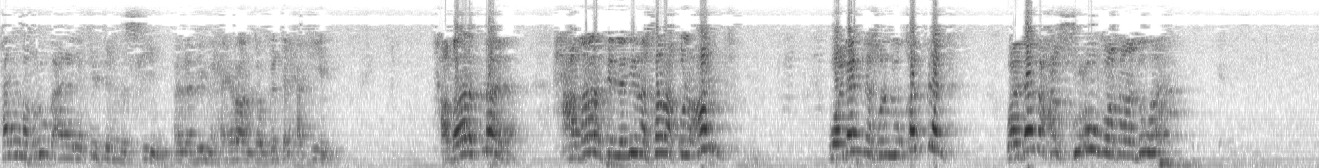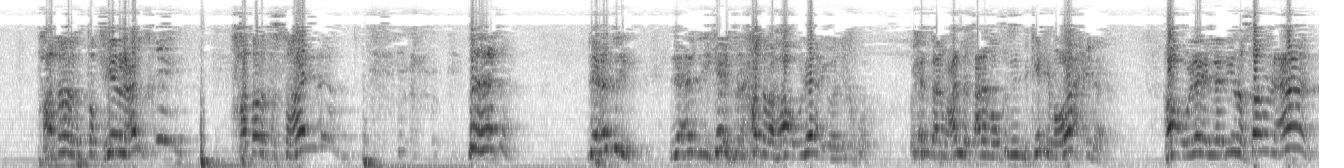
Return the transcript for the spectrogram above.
هذا مغلوب على ذاكرة المسكين الأديب الحيران توفيق الحكيم. حضارة ماذا؟ حضارة الذين سرقوا الأرض ودنسوا المقدس وذبحوا الشعوب وطردوها؟ حضارة التطهير العرقي؟ حضارة الصهاينة؟ ما هذا؟ لا أدري لا أدري كيف انحدر هؤلاء أيها الإخوة. أحب أن أعلق على موقفهم بكلمة واحدة. هؤلاء الذين صاروا الآن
